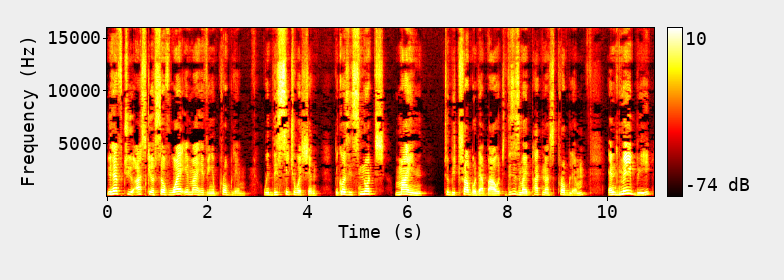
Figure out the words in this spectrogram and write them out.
you have to ask yourself, why am I having a problem with this situation? Because it's not mine to be troubled about. This is my partner's problem. And maybe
